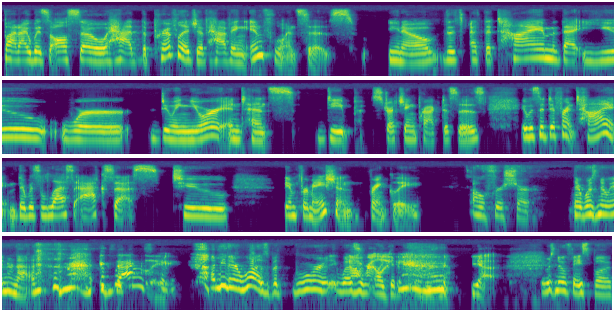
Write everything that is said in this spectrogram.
But I was also had the privilege of having influences. You know, the, at the time that you were doing your intense deep stretching practices, it was a different time. There was less access to information, frankly. Oh, for sure there was no internet. exactly. I mean, there was, but it wasn't really. like it. yeah. There was no Facebook.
